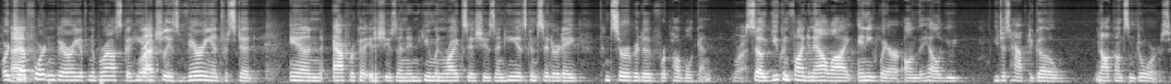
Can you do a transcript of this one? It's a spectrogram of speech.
Or And- Jeff Fortenberry of Nebraska, he Right. actually is very interested in Africa issues and in human rights issues, and he is considered a conservative Republican. Right. So you can find an ally anywhere on the Hill. You, you just have to go knock on some doors.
